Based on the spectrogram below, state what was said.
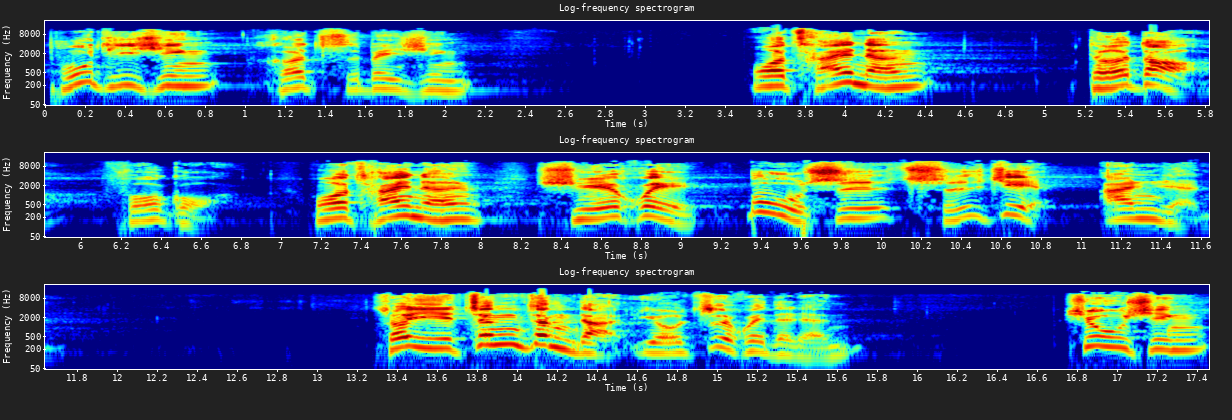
菩提心和慈悲心，我才能得到佛果，我才能学会布施、持戒、安忍。所以，真正的有智慧的人，修心。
